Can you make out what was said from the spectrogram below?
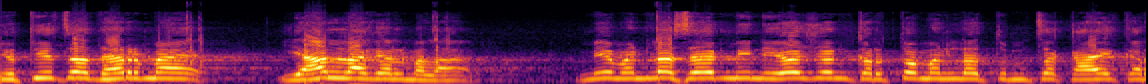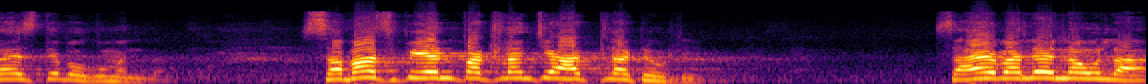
युतीचा धर्म आहे. यायला लागेल मला. मी म्हणलं साहेब मी नियोजन करतो. म्हणलं तुमचं काय करायचं ते बघू. म्हणलं. सभाच पी एन पाटलांची आठला ठेवली. साहेब आले नऊला.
